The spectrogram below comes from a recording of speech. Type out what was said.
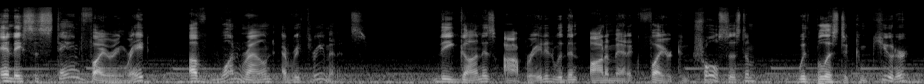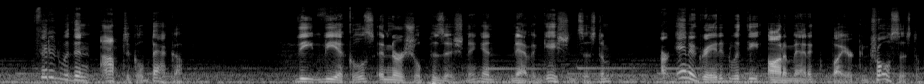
and a sustained firing rate of 1 round every 3 minutes. The gun is operated with an automatic fire control system with ballistic computer fitted with an optical backup. The vehicle's inertial positioning and navigation system are integrated with the automatic fire control system.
